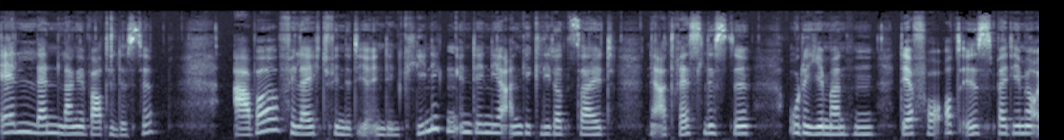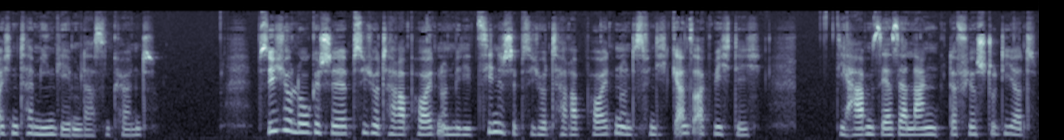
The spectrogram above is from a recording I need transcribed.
ellenlange Warteliste. Aber vielleicht findet ihr in den Kliniken, in denen ihr angegliedert seid, eine Adressliste oder jemanden, der vor Ort ist, bei dem ihr euch einen Termin geben lassen könnt psychologische Psychotherapeuten und medizinische Psychotherapeuten, und das finde ich ganz arg wichtig, die haben sehr, sehr lang dafür studiert.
